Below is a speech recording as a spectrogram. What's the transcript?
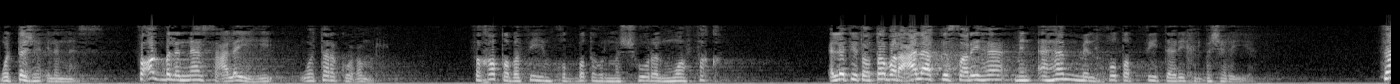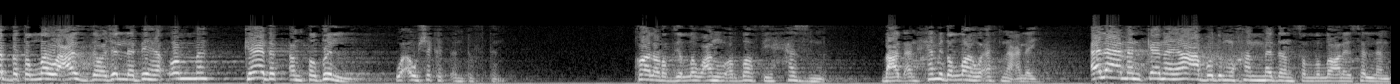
واتجه إلى الناس. فأقبل الناس عليه وتركوا عمر. فخطب فيهم خطبته المشهورة الموفقة التي تعتبر على قصرها من أهم الخطب في تاريخ البشرية. ثبت الله عز وجل بها أمة كادت أن تضل وأوشكت أن تفتن. قال رضي الله عنه وأرضاه في حزم بعد أن حمد الله وأثنى عليه. ألا من كان يعبد محمدا صلى الله عليه وسلم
